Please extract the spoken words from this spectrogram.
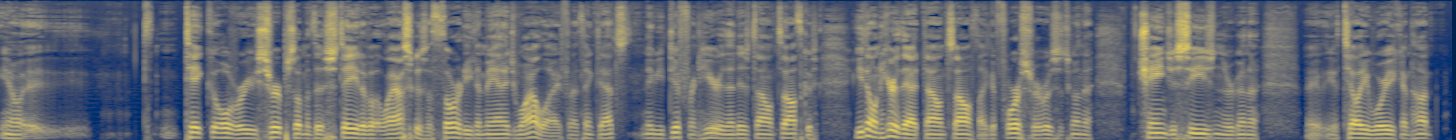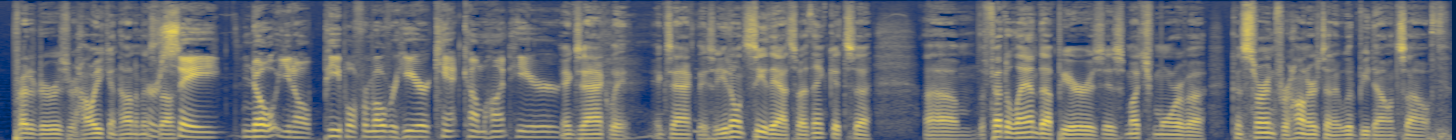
you know take over, usurp some of the state of Alaska's authority to manage wildlife. And I think that's maybe different here than it is down south because you don't hear that down south. Like the Forest Service is going to change the season. They're going to tell you where you can hunt predators or how you can hunt them and or stuff. say no, you know, people from over here can't come hunt here. Exactly, exactly. So you don't see that. So I think it's uh, um, the federal land up here is, is much more of a concern for hunters than it would be down south.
